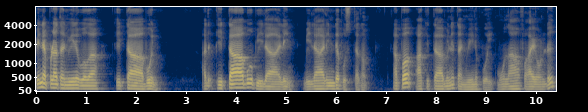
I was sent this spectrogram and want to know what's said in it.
പിന്നെ എപ്പോഴാണ് തൻവീന് പോകുക കിതാബുൻ. അത് കിതാബു ബിലാലിൻ ബിലാലിന്റെ പുസ്തകം. അപ്പോൾ ആ കിതാബിന് തൻവീന് പോയി. മുലാഫായോണ്ട്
